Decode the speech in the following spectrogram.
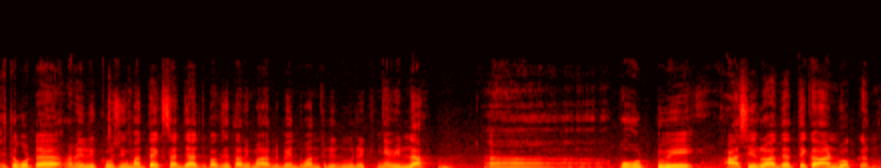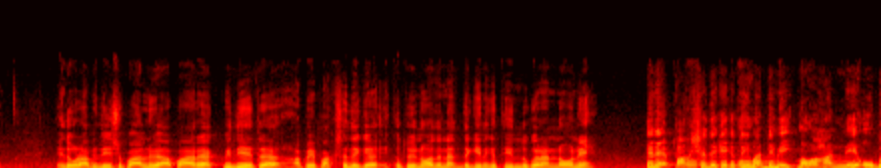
එතකොට රනිල් වික්‍රමසිංහ මහත්තයා එක්සත් ජාතික පක්ෂයේ තරිමාර්ලි බේන්තු මන්ත්‍රී ධූරයකින් ඇවිල්ලා පොහොට්ටුවේ ආශිර්වාදයත් එක්ක ආණ්ඩුවක් කරනවා. එතකොට අපි දේශපාලන ව්‍යාපාරයක් විදිහට අපේ පක්ෂ දෙක එකතු වෙනවද නැද්ද කියන එක තීන්දුව කරන්න ඕනේ. නෑ පක්ෂ දෙක එකතු වීමක් නෙමෙයි. මම අහන්නේ ඔබ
